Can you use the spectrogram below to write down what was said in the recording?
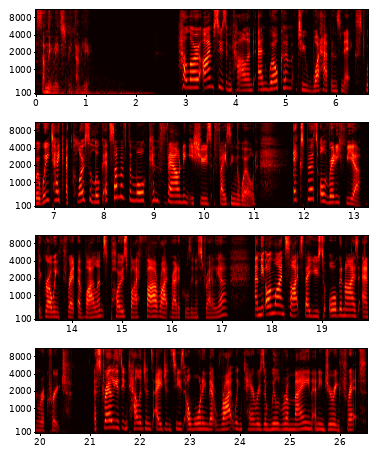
something needs to be done here. Hello, I'm Susan Carland, and welcome to What Happens Next, where we take a closer look at some of the more confounding issues facing the world. Experts already fear the growing threat of violence posed by far right radicals in Australia and the online sites they use to organise and recruit. Australia's intelligence agencies are warning that right wing terrorism will remain an enduring threat,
